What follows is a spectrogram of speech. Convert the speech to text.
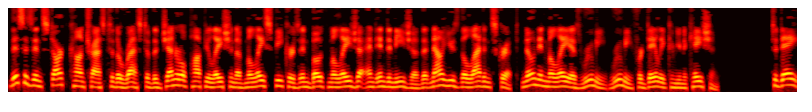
This is in stark contrast to the rest of the general population of Malay speakers in both Malaysia and Indonesia that now use the Latin script, known in Malay as Rumi, Rumi for daily communication. Today,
